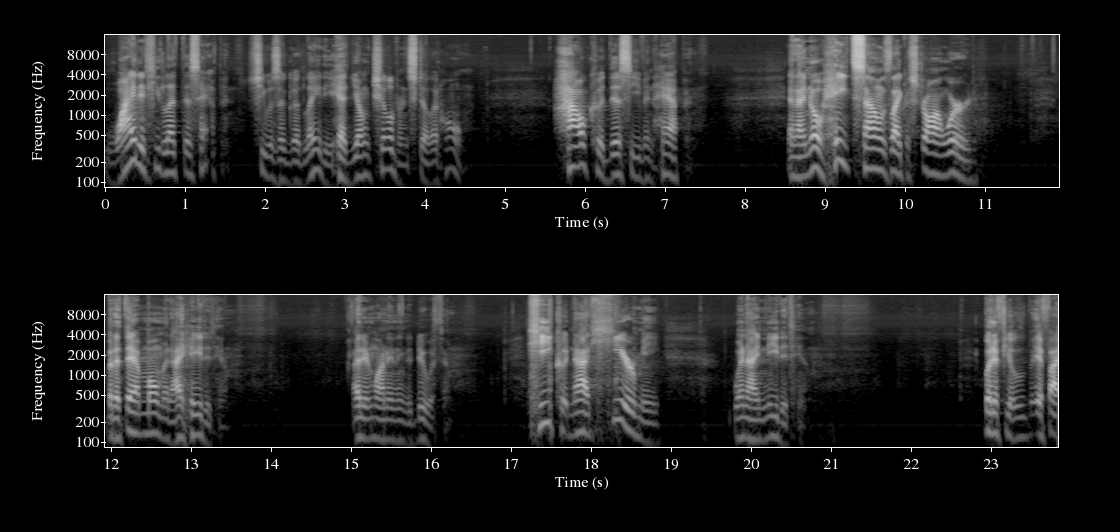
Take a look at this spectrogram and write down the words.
why did he let this happen? She was a good lady, had young children still at home. How could this even happen? And I know hate sounds like a strong word, but at that moment I hated him. I didn't want anything to do with him. He could not hear me when I needed him. But if, you, if, I,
